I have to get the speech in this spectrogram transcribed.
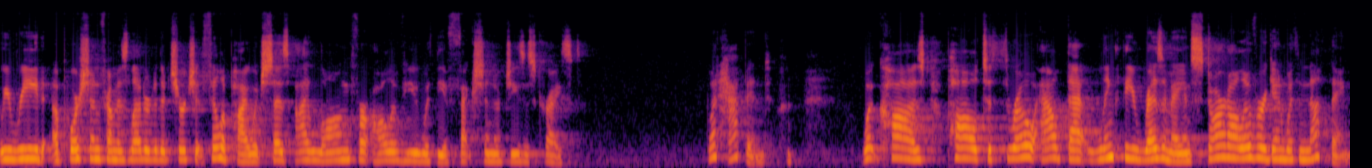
we read a portion from his letter to the church at Philippi, which says, I long for all of you with the affection of Jesus Christ. What happened? What caused Paul to throw out that lengthy resume and start all over again with nothing?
